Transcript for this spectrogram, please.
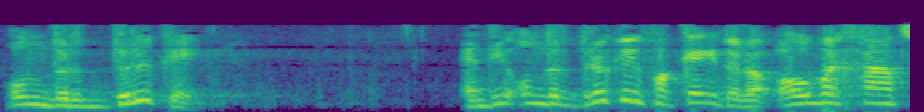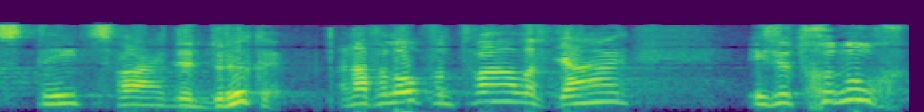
onderdrukking. En die onderdrukking van Kedele Omer gaat steeds zwaarder drukken. En na verloop van twaalf jaar is het genoeg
